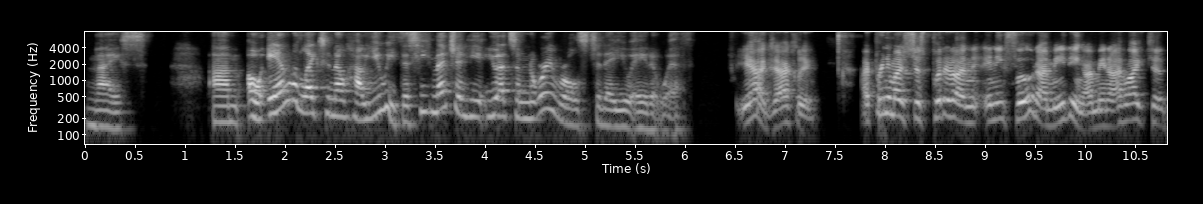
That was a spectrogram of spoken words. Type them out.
Nice. Um, oh, Anne would like to know how you eat this. He mentioned he you had some nori rolls today you ate it with. Yeah, exactly. I pretty much just put it on any food I'm eating. I mean, I like to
